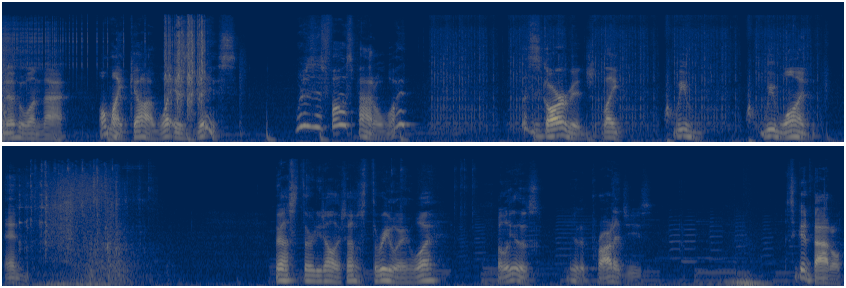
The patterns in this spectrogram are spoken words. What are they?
You know who won that? Oh my god, what is this? What is this false battle? What? This is garbage. Like, we we won, and we lost thirty dollars. That was three way. What? But look at those. Look at the prodigies. It's a good battle.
